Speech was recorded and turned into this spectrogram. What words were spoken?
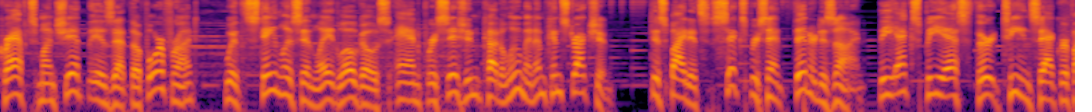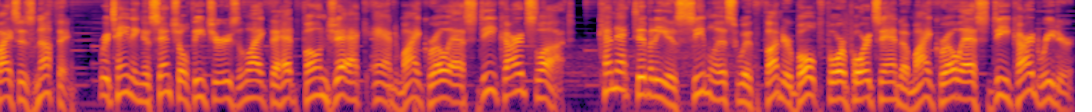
Craftsmanship is at the forefront, with stainless inlaid logos and precision-cut aluminum construction. Despite its 6% thinner design, the XPS 13 sacrifices nothing, retaining essential features like the headphone jack and micro SD card slot. Connectivity is seamless with Thunderbolt 4 ports and a micro SD card reader,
